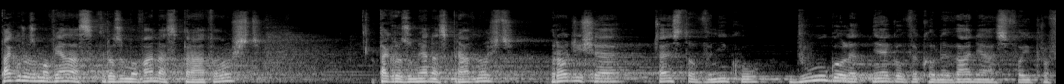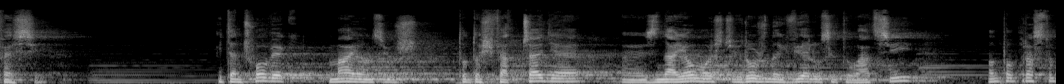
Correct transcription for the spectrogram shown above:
Tak rozumowana, rozumowana sprawność, tak rozumiana sprawność rodzi się często w wyniku długoletniego wykonywania swojej profesji. I ten człowiek, mając już to doświadczenie, e, znajomość różnych wielu sytuacji, on po prostu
